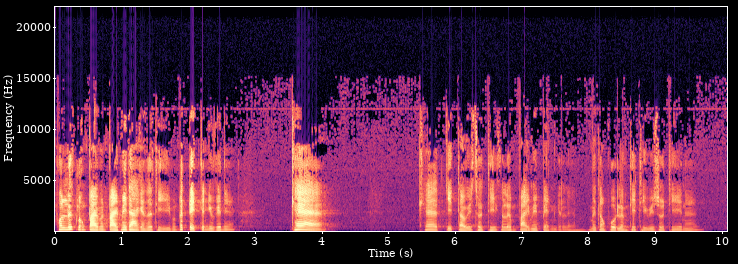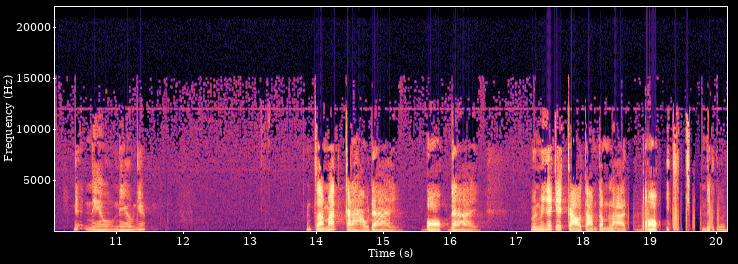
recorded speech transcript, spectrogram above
พอลึกลงไปมันไปไม่ได้กันสักทีมันก็ติดกันอยู่แค่นี้แค่แค่จิตตวิสุทธิก็เริ่มไปไม่เป็นกันแล้ว ไม่ต้องพูดเรื่องทิฏฐิวิสุทธินะเนี่ยแนวแนวเนี่ยมันสามารถกล่าวได้ บอกได้ มันไม่ใช่แค่กล่าวตามตำราบอกวิธีการได้ด้วย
